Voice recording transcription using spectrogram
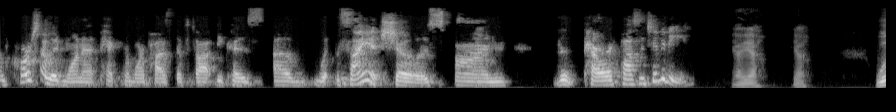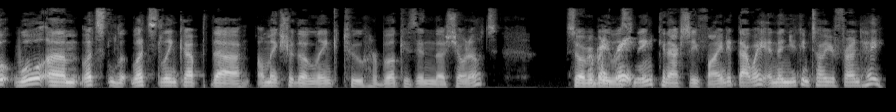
of course I would want to pick the more positive thought because of what the science shows on the power of positivity. Yeah, yeah, yeah. We'll we'll um let's let's link up the I'll make sure the link to her book is in the show notes. So everybody okay, listening can actually find it that way. And then you can tell your friend, hey,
